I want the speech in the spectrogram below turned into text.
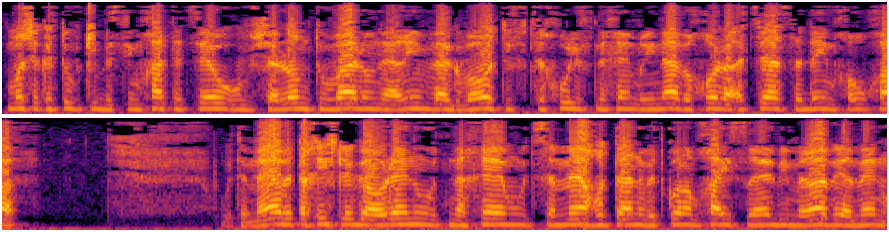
כמו שכתוב כי בשמחה תצאו ובשלום תובלו נערים והגבעות תפצחו לפניכם רינה וכל עצי השדה ימחאו כף. ותמהר ותחיש לגאולנו, ותנחם ותשמח אותנו ואת כל עמך ישראל במהרה בימינו.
